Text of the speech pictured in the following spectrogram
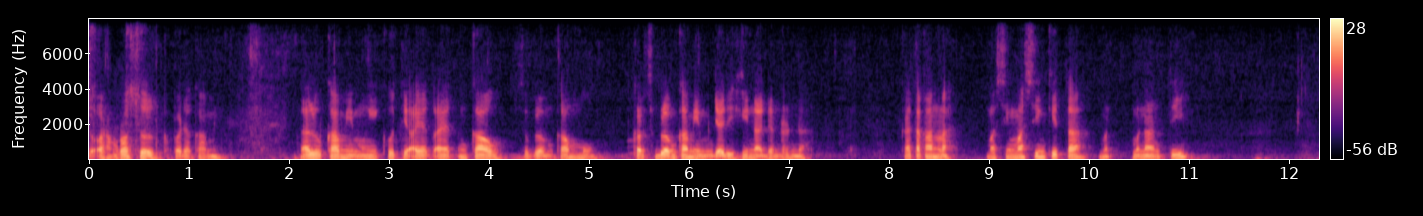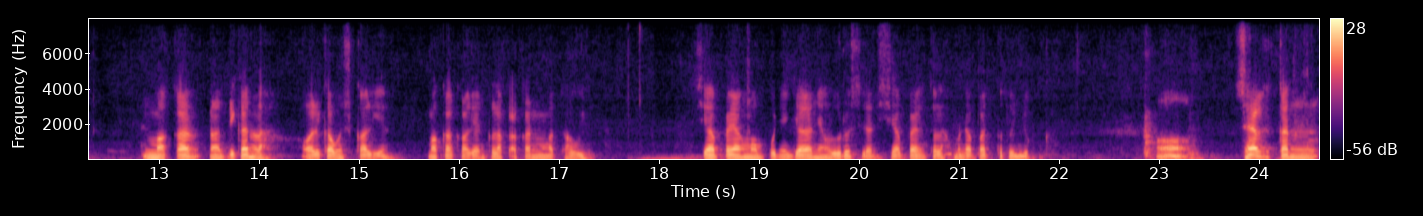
seorang Rasul kepada kami? Lalu kami mengikuti ayat-ayat engkau sebelum kamu sebelum kami menjadi hina dan rendah. Katakanlah, masing-masing kita menanti maka nantikanlah oleh kamu sekalian maka kalian kelak akan mengetahui siapa yang mempunyai jalan yang lurus dan siapa yang telah mendapat petunjuk. Oh, saya akan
